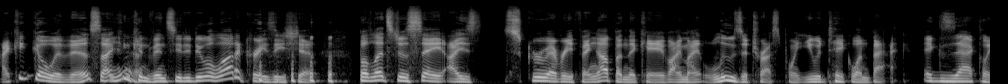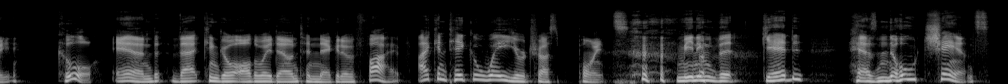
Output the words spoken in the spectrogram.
I could go with this. I can convince you to do a lot of crazy shit. But let's just say I screw everything up in the cave. I might lose a trust point. You would take one back. Exactly. Cool. And that can go all the way down to negative five. I can take away your trust points, meaning that Ged has no chance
